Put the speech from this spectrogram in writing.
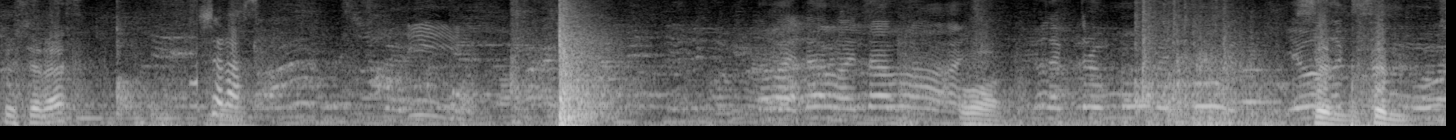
Що ще раз? Ще раз. І. Давай, давай, давай. О, Електромовить. Сильно, сильно.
